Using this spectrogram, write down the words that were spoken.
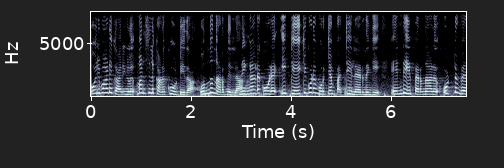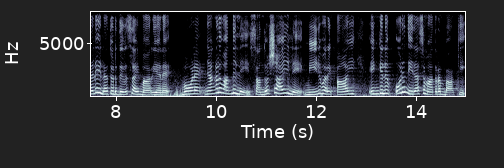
ഒരുപാട് കാര്യങ്ങൾ മനസ്സിൽ കണക്ക് കൂട്ടിയതാ. ഒന്നും നടന്നില്ല. നിങ്ങളുടെ കൂടെ ഈ കേക്കും കൂടെ മുറിക്കാൻ പറ്റിയില്ലായിരുന്നെങ്കിൽ എന്റെ ഈ പിറന്നാൾ ഒട്ടും വിലയില്ലാത്തൊരു ദിവസമായി മാറിയേനെ. മോളെ ഞങ്ങൾ വന്നില്ലേ? സന്തോഷമായില്ലേ മീനു പറയും ആയി. എങ്കിലും ഒരു നിരാശ മാത്രം ബാക്കി.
